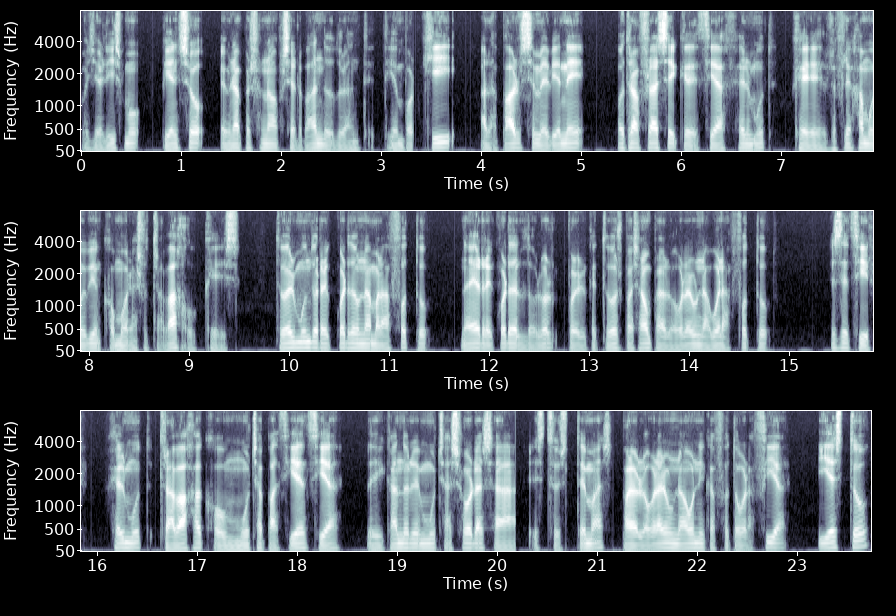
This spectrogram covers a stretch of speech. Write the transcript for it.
boyerismo, pienso en una persona observando durante tiempo. Aquí a la par se me viene otra frase que decía Helmut que refleja muy bien cómo era su trabajo, que es todo el mundo recuerda una mala foto, Nadie recuerda el dolor por el que todos pasaron para lograr una buena foto. Es decir, Helmut trabaja con mucha paciencia, dedicándole muchas horas a estos temas para lograr una única fotografía. Y esto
